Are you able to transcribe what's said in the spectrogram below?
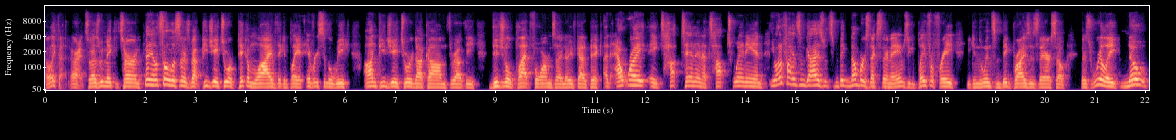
I like that. All right. So as we make the turn, Benny, let's tell listeners about PGA Tour Pick 'em Live. They can play it every single week on PGAtour.com throughout the digital platforms. And I know you've got to pick an outright, a top 10, and a top 20. And you want to find some guys with some big numbers next to their names. You can play for free. You can win some big prizes there. So there's really no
